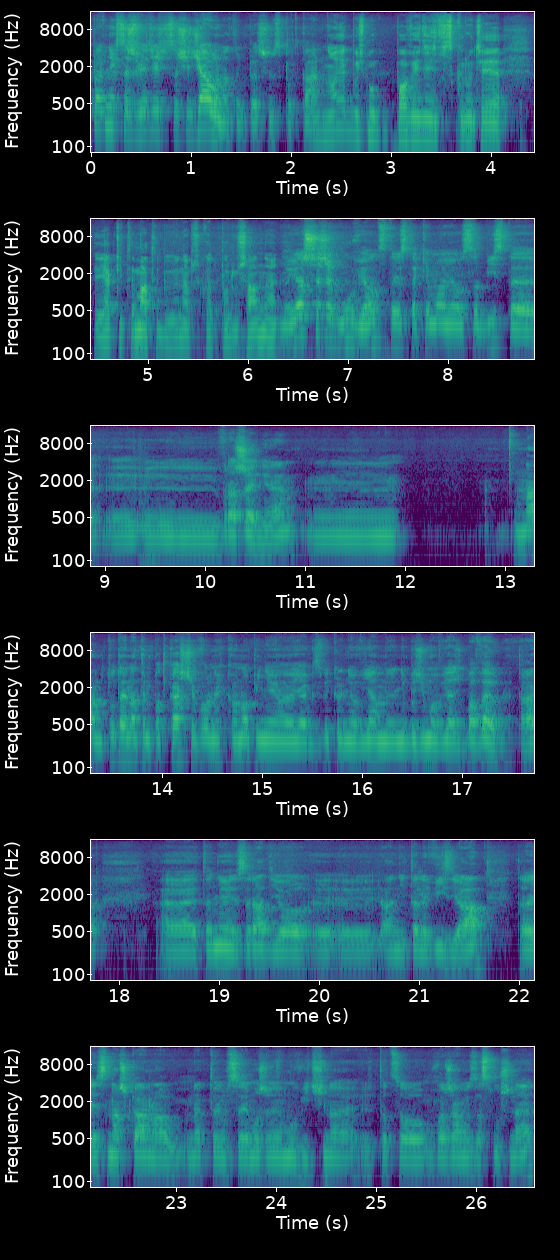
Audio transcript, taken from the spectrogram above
pewnie chcesz wiedzieć, co się działo na tym pierwszym spotkaniu. No jakbyś mógł powiedzieć w skrócie, jakie tematy były na przykład poruszane? No ja szczerze mówiąc, to jest takie moje osobiste wrażenie. Na, tutaj na tym podcaście Wolnych Konopi nie, jak zwykle nie owijamy, nie będziemy owijać bawełnę, tak? E, to nie jest radio y, y, ani telewizja. To jest nasz kanał, na którym sobie możemy mówić na, to, co uważamy za słuszne.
